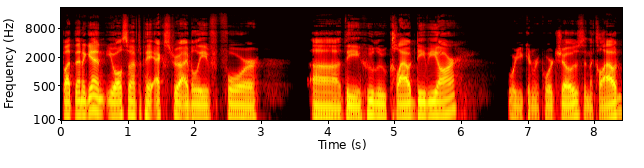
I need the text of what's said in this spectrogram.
But then again, you also have to pay extra, I believe, for uh, the Hulu Cloud DVR, where you can record shows in the cloud,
